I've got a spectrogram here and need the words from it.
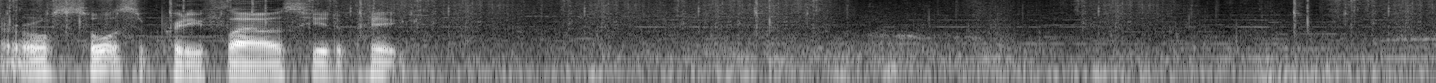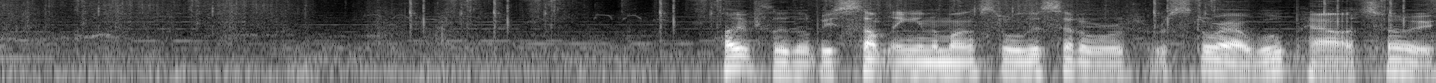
There are all sorts of pretty flowers here to pick. Hopefully there'll be something in amongst all this that'll re restore our willpower too.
